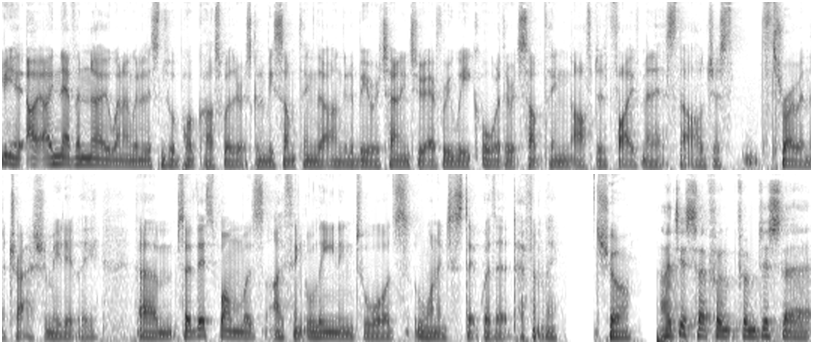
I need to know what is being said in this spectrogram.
yeah, I, I never know when I'm going to listen to a podcast whether it's going to be something that I'm going to be returning to every week or whether it's something after five minutes that I'll just throw in the trash immediately. Um, so this one was, I think, leaning towards wanting to stick with it. Definitely. Sure. I just uh, from from just uh,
